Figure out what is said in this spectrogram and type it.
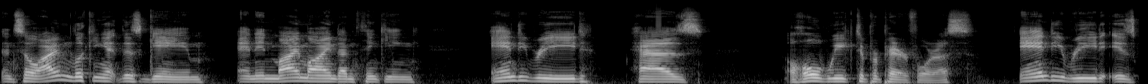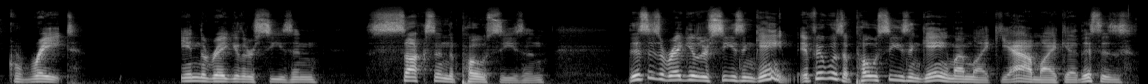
And so I'm looking at this game and in my mind I'm thinking Andy Reid has a whole week to prepare for us. Andy Reid is great in the regular season, sucks in the postseason. This is a regular season game. If it was a postseason game, I'm like, yeah, Micah, this is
